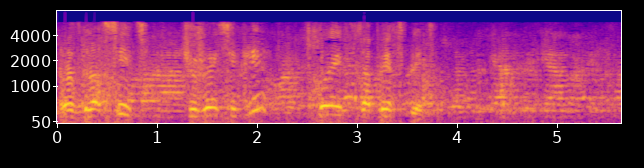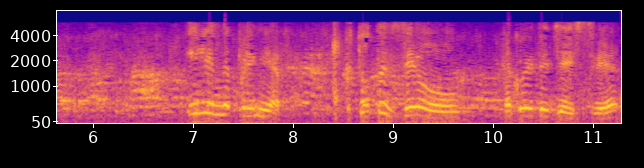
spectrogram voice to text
Разгласить чужой секрет входит в запрет сплетни. Или, например, кто-то сделал какое-то действие,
